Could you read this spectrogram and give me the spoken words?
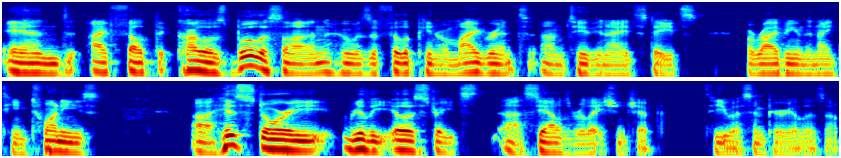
And I felt that Carlos Bulosan, who was a Filipino migrant um, to the United States, arriving in the 1920s, uh, his story really illustrates uh, Seattle's relationship to U.S. imperialism.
